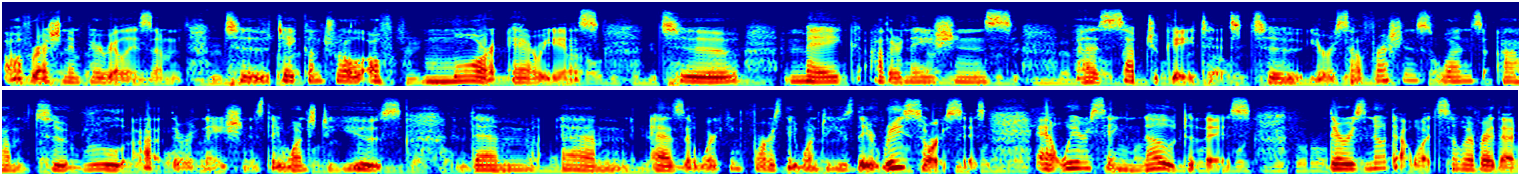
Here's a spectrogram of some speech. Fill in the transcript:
of Russian imperialism, to take control of more areas, to make other nations uh, subjugated to yourself. Russians want um, to rule other nations. They want to use them um, as a working force. They want to use their resources. And we are saying no to this. There is no doubt whatsoever that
